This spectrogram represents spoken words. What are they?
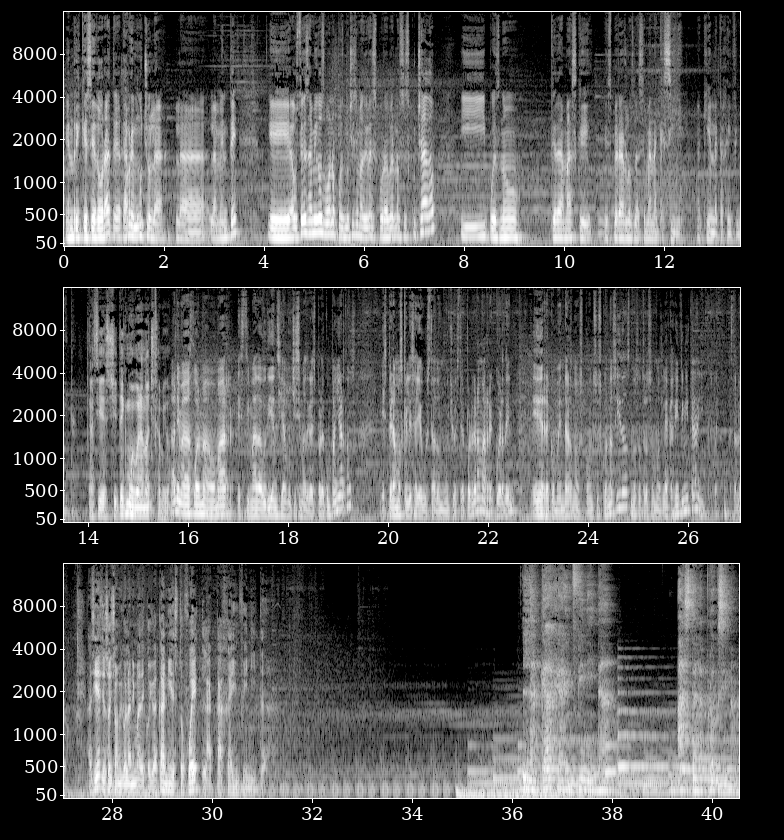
enriquecedora. Te, te abre mucho la, la, la mente. Eh, a ustedes, amigos, bueno, pues muchísimas gracias por habernos escuchado. Y pues no queda más que esperarlos la semana que sigue aquí en la Caja Infinita. Así es, Chitek, muy buenas noches, amigo. Ánima, Juanma, Omar, estimada audiencia, muchísimas gracias por acompañarnos. Esperamos que les haya gustado mucho este programa. Recuerden eh, recomendarnos con sus conocidos. Nosotros somos La Caja Infinita y pues bueno, hasta luego. Así es, yo soy su amigo el ánima de Coyoacán y esto fue La Caja Infinita. La caja infinita. Hasta la próxima.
